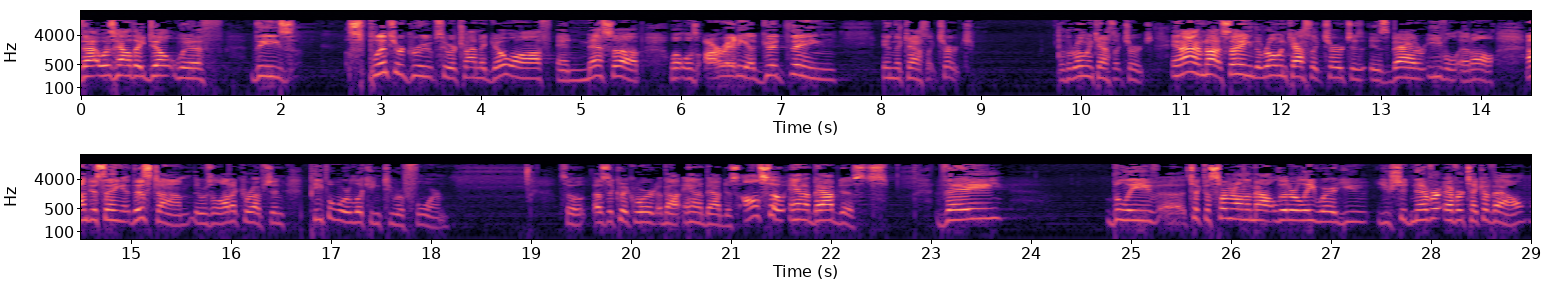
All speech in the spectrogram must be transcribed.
That was how they dealt with these splinter groups who were trying to go off and mess up what was already a good thing in the Catholic Church, or the Roman Catholic Church. And I am not saying the Roman Catholic Church is, is bad or evil at all. I'm just saying at this time there was a lot of corruption. People were looking to reform. So that's a quick word about Anabaptists. Also, Anabaptists, they believe, uh, took the Sermon on the Mount literally where you, you should never ever take a vow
